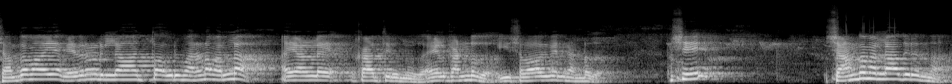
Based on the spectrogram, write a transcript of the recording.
ശാന്തമായ വേദനകളില്ലാത്ത ഒരു മരണമല്ല അയാളെ കാത്തിരുന്നത്. അയാൾ കണ്ടത് ഈ ശതാധിപൻ കണ്ടത്. പക്ഷേ ശാന്തമല്ലാതിരുന്ന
